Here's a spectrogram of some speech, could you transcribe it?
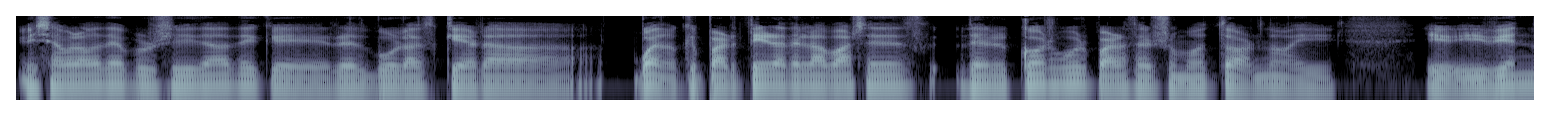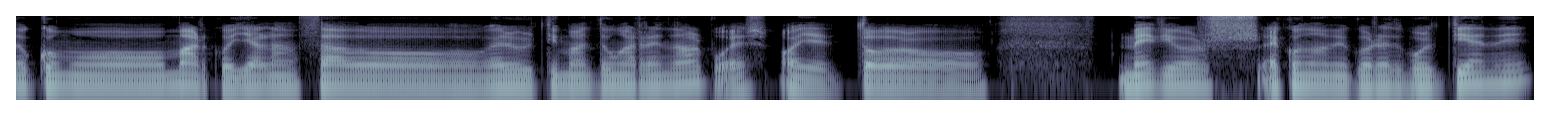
Y se hablaba de la posibilidad de que Red Bull adquiera, bueno, que partiera de la base de, del Cosworth para hacer su motor, ¿no? Y, y, y, viendo como Marco ya ha lanzado el ultimátum a Renault, pues, oye, todo medios económicos Red Bull tiene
